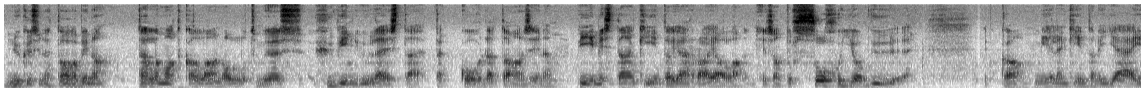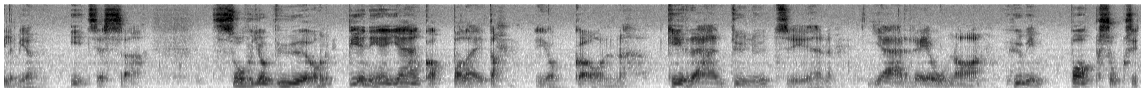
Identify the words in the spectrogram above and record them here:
Nykyisinä talvina tällä matkalla on ollut myös hyvin yleistä, että kohdataan siinä viimeistään kiintojen rajalla niin sanottu sohjovyö, joka on mielenkiintoinen jääilmiö itsessään. Sohjovyö on pieniä jäänkappaleita, joka on kerääntynyt siihen jääreunaan hyvin paksuksi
